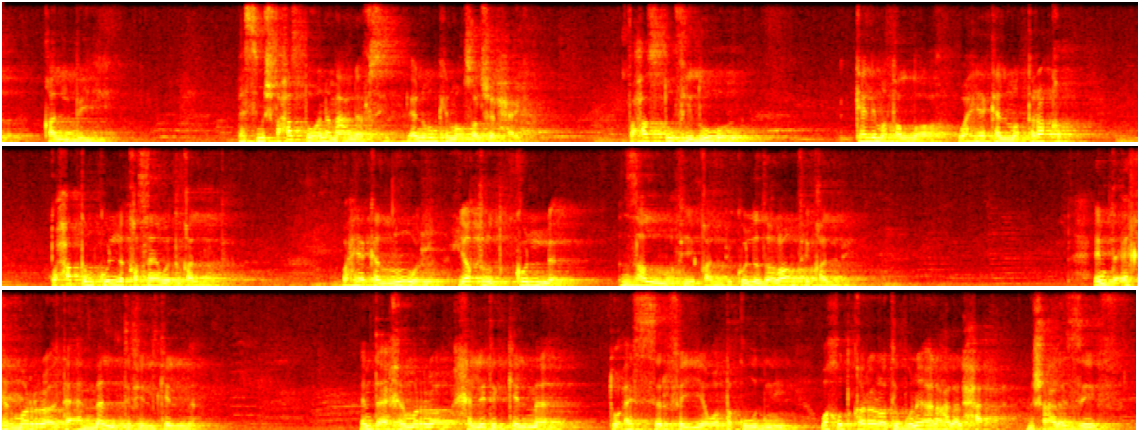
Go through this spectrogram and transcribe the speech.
قلبي؟ بس مش فحصته وأنا مع نفسي لأنه ممكن ما أوصلش لحاجة. فحصته في ضوء كلمة الله وهي كالمطرقة تحطم كل قساوة قلب. وهي كالنور يطرد كل ظلمة في قلبي كل ظلام في قلبي. إمتى آخر مرة تأملت في الكلمة؟ إمتى آخر مرة خليت الكلمة تؤثر فيا وتقودني؟ واخد قراراتي بناء على الحق مش على الزيف.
